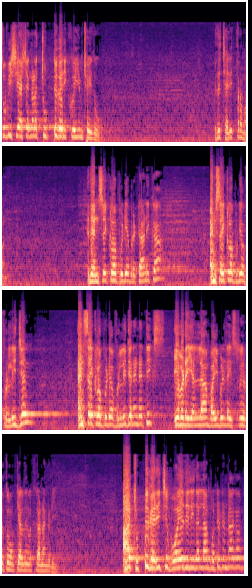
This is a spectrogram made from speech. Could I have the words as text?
സുവിശേഷങ്ങളെ ചുട്ടുകരിക്കുകയും ചെയ്തു. ഇത് ചരിത്രമാണ്. ഇത് encyclopaedia Britannica encyclopaedia of religion encyclopaedia of religion and ethics ഇവിടെ എല്ലാം ബൈബിളിന്റെ ഹിസ്റ്ററി എടുത്ത് നോക്കിയാൽ നിങ്ങൾക്ക് കാണാൻ കഴിയും. ആ ചുട്ടുകരിച്ചു പോയതിൽ ഇതെല്ലാം പെട്ടിട്ടുണ്ടാകാം.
